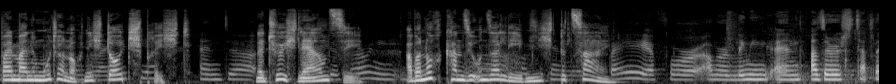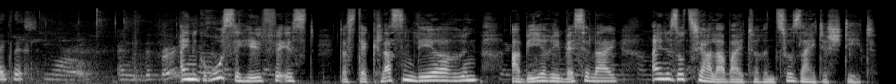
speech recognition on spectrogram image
weil meine Mutter noch nicht Deutsch spricht. Natürlich lernt sie, aber noch kann sie unser Leben nicht bezahlen. Eine große Hilfe ist, dass der Klassenlehrerin Aberi Wesselei eine Sozialarbeiterin zur Seite steht.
